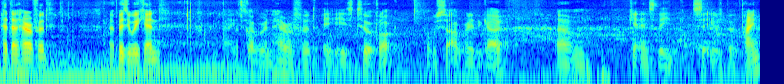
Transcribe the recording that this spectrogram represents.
head down Hereford. A busy weekend. Let's go. We're in Hereford. It is two o'clock. Probably set up, ready to go. Um, getting into the city was a bit of a pain,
